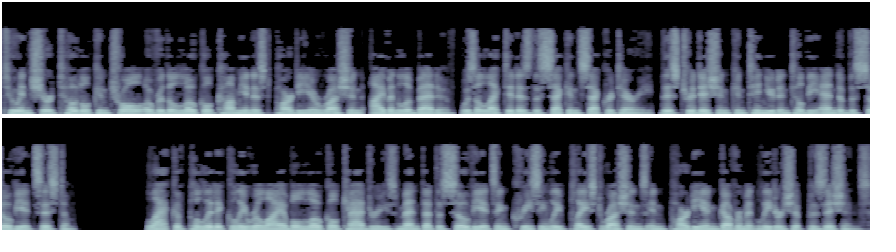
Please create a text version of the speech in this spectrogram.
To ensure total control over the local Communist Party a Russian, Ivan Lebedev, was elected as the second secretary. This tradition continued until the end of the Soviet system. Lack of politically reliable local cadres meant that the Soviets increasingly placed Russians in party and government leadership positions.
